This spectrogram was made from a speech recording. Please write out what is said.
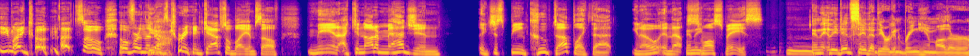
he might go nuts. So over in the Yeah. North Korean capsule by himself, man, I cannot imagine like just being cooped up like that. You know, in that And they- small space. Mm. And they, they did say that they were going to bring him other,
